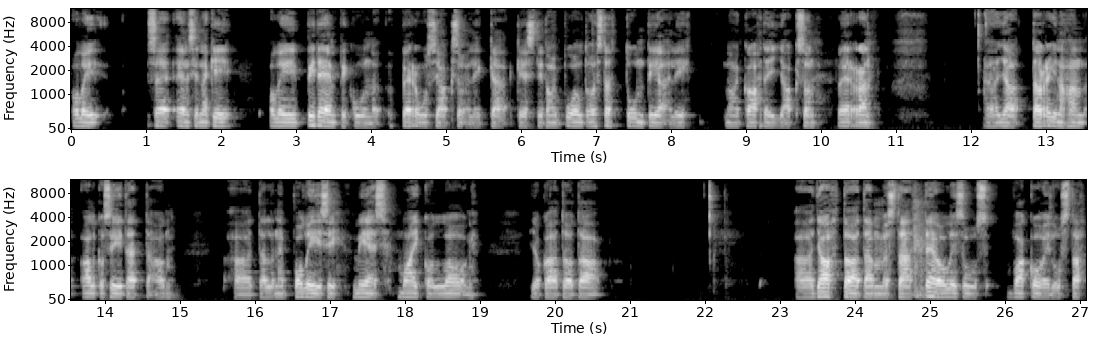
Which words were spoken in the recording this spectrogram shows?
oli se ensinnäkin oli pidempi kuin perusjakso, eli kesti noin puolitoista tuntia, eli noin kahden jakson verran. Ja tarinahan alkoi siitä, että on tällainen poliisimies Michael Long, joka tota, jahtaa tämmöistä teollisuusvakoilusta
